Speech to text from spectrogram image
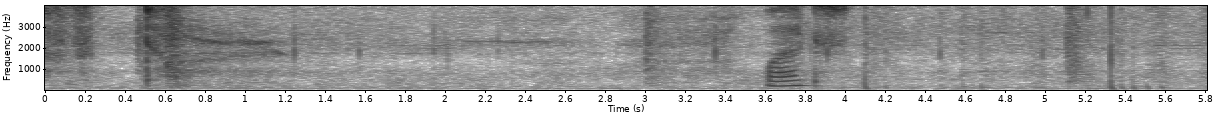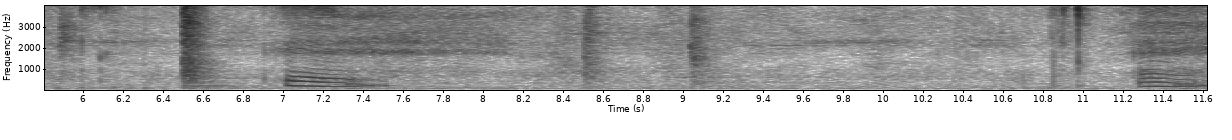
after what there uh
